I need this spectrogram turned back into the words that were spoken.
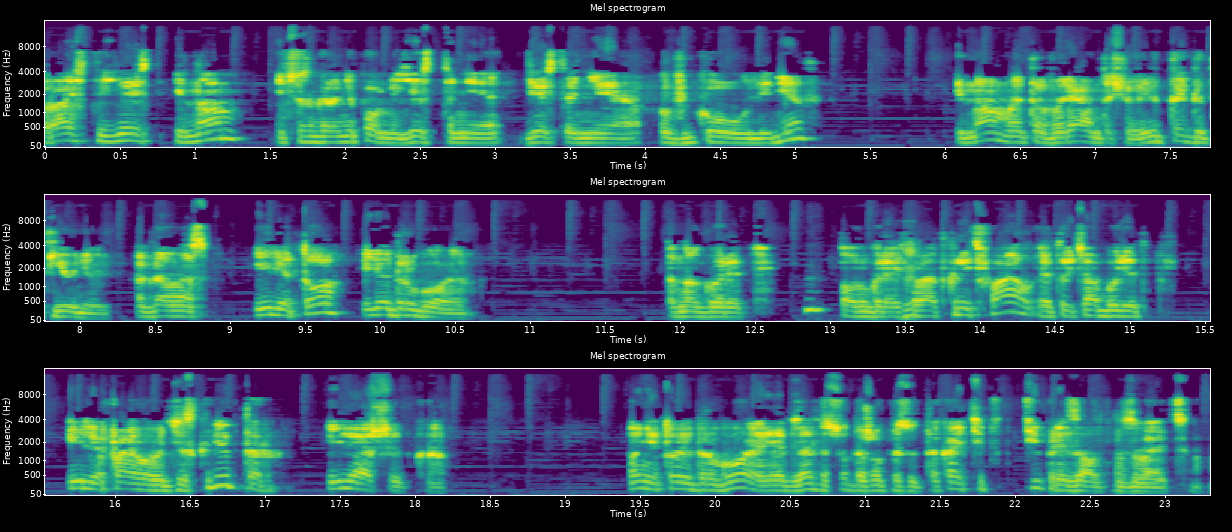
в Расте есть и нам, и, честно говоря, не помню, есть они, есть они в Go или нет. И нам это вариант еще, или Tagged Union, когда у нас или то, или другое. Она говорит, он говорит, если открыть файл, это у тебя будет или файловый дескриптор, или ошибка. Но не то и другое, и обязательно что должно присутствовать. Такая тип, тип result называется.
